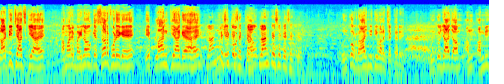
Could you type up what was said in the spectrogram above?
लाठीचार्ज किया है हमारे महिलाओं के सर फोड़े गए ये प्लान किया गया है। प्लान कैसे कह सकते हैं? प्लान कैसे कह सकते हैं? उनको राजनीति वाला चक्कर है। उनको आज हम हम हम भी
